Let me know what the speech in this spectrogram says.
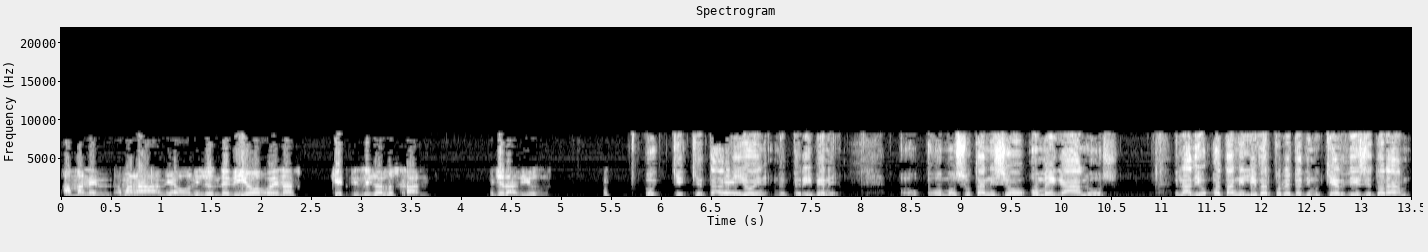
άμα, είναι- άμα να διαγωνίζονται δύο, ο ένας κερδίζει και ο άλλος χάνει. Είναι και τα δύο σας. Ο- και, και τα Ε. δύο είναι, με περίμενε. Όμως όταν είσαι ο, ο μεγάλος, δηλαδή όταν η Λίβερπουλ, ρε παιδί μου, κερδίζει τώρα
